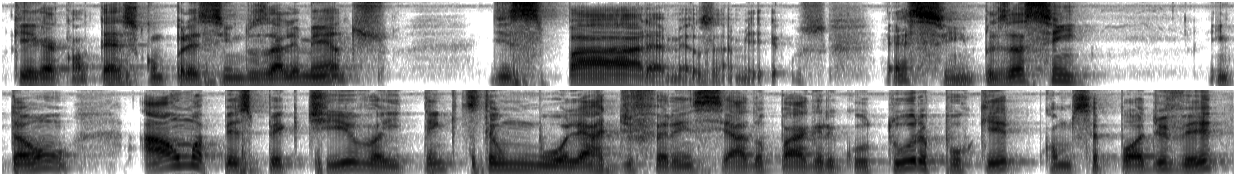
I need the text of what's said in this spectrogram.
o que, que acontece com o precinho dos alimentos? Dispara, meus amigos. É simples assim. Então, há uma perspectiva e tem que ter um olhar diferenciado para a agricultura, porque, como você pode ver,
